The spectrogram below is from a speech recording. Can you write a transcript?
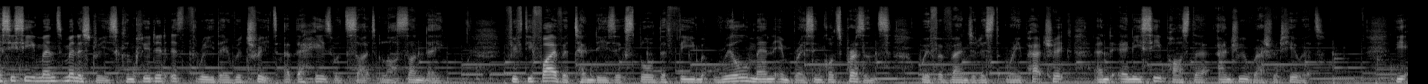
SEC Men's Ministries concluded its three day retreat at the Hay's Wood site last Sunday. 55 attendees explored the theme Real Men Embracing God's Presence with evangelist Ray Patrick and NEC pastor Andrew Rashford Hewitt. The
